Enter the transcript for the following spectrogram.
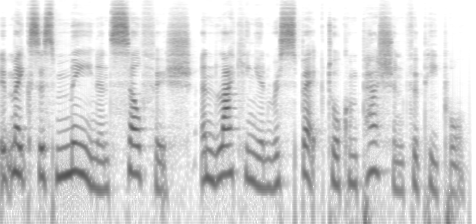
It makes us mean and selfish and lacking in respect or compassion for people.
